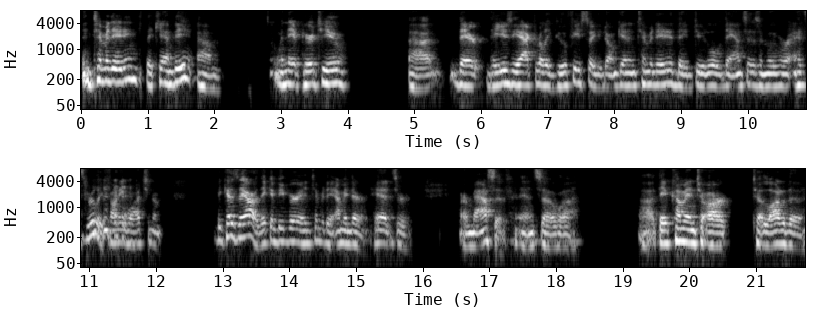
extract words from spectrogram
intimidating. They can be. Um, when they appear to you uh, they're they usually act really goofy so you don't get intimidated. They do little dances and move around. It's really funny watching them because they are they can be very intimidating. I mean their heads are are massive. And so uh, uh, they've come into our to a lot of the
